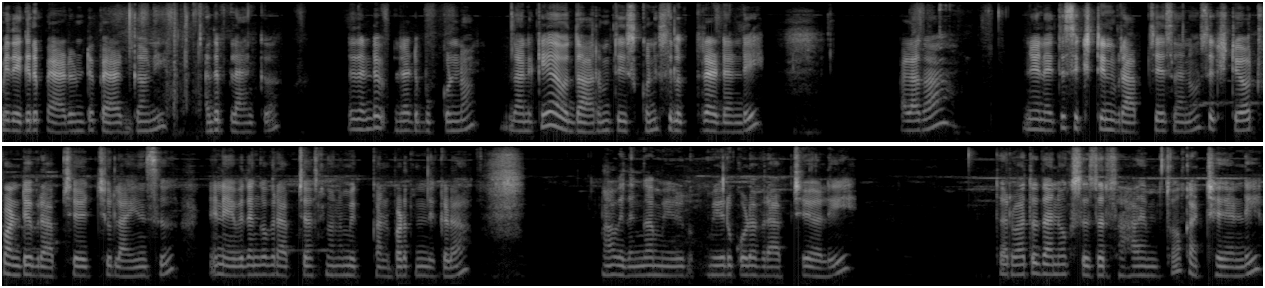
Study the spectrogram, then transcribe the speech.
మీ దగ్గర ప్యాడ్ ఉంటే ప్యాడ్ కానీ అదే ప్లాంక్. లేదంటే ఇలాంటి బుక్ ఉన్న దానికి దారం తీసుకొని సిల్క్ థ్రెడ్ అండి. అలాగా నేనైతే సిక్స్టీన్ వ్రాప్ చేశాను. సిక్స్టీ ఆర్ ట్వంటీ వ్రాప్ చేయొచ్చు లైన్స్. నేను ఏ విధంగా వ్రాప్ చేస్తున్నానో మీకు కనపడుతుంది ఇక్కడ. ఆ విధంగా మీరు మీరు కూడా వ్రాప్ చేయాలి. తర్వాత దాన్ని ఒక సిజర్ సహాయంతో కట్ చేయండి.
